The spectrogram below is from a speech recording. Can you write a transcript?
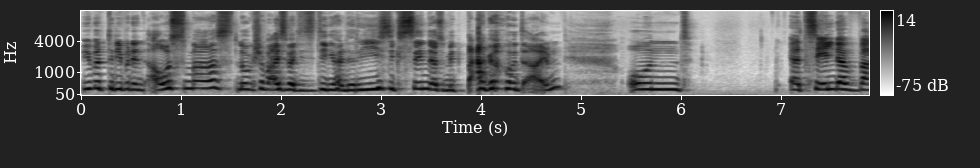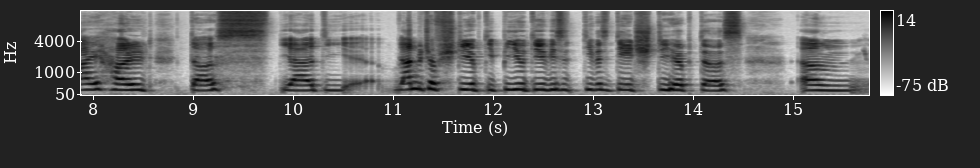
übertriebenen Ausmaß, logischerweise, weil diese Dinge halt riesig sind, also mit Bagger und allem. Und erzählen dabei halt, dass ja die Landwirtschaft stirbt, die Biodiversität stirbt, dass ähm,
